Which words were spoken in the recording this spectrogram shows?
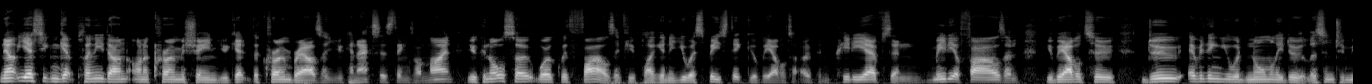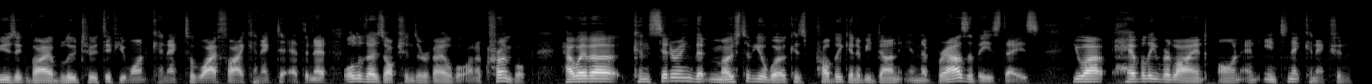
Now, yes, you can get plenty done on a Chrome machine. You get the Chrome browser, you can access things online. You can also work with files. If you plug in a USB stick, you'll be able to open PDFs and media files, and you'll be able to do everything you would normally do. Listen to music via Bluetooth if you want, connect to Wi Fi, connect to Ethernet. All of those options are available on a Chromebook. However, considering that most of your work is probably going to be done in the browser these days, you are heavily reliant on an internet connection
